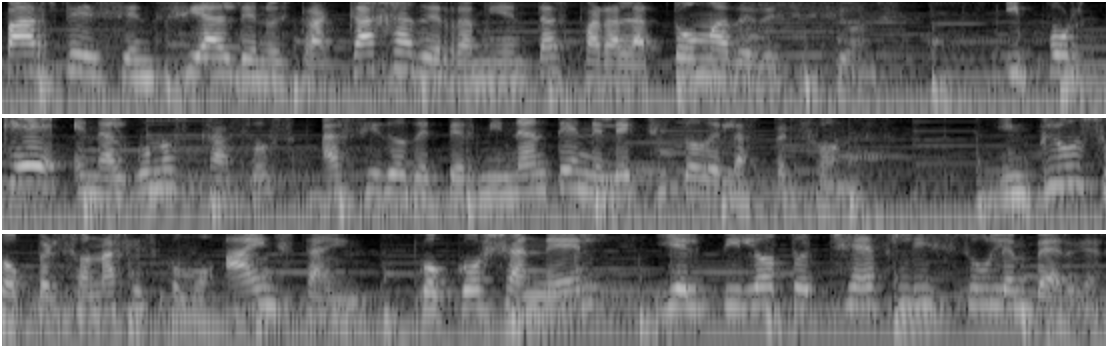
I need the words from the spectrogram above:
parte esencial de nuestra caja de herramientas para la toma de decisiones. Y por qué en algunos casos ha sido determinante en el éxito de las personas. Incluso personajes como Einstein, Coco Chanel y el piloto Chesley Sullenberger,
